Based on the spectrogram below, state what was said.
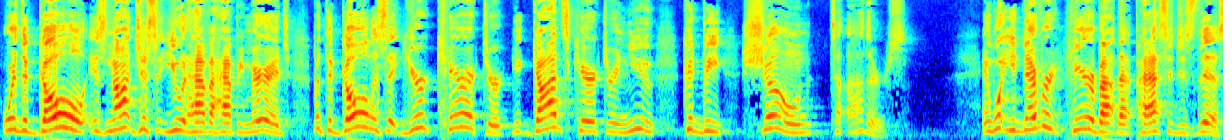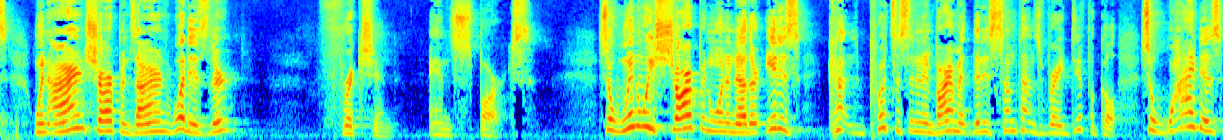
where the goal is not just that you would have a happy marriage, but the goal is that your character, God's character in you, could be shown to others. And what you'd never hear about that passage is this when iron sharpens iron, what is there? Friction and sparks. So when we sharpen one another, it is puts us in an environment that is sometimes very difficult. So, why does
